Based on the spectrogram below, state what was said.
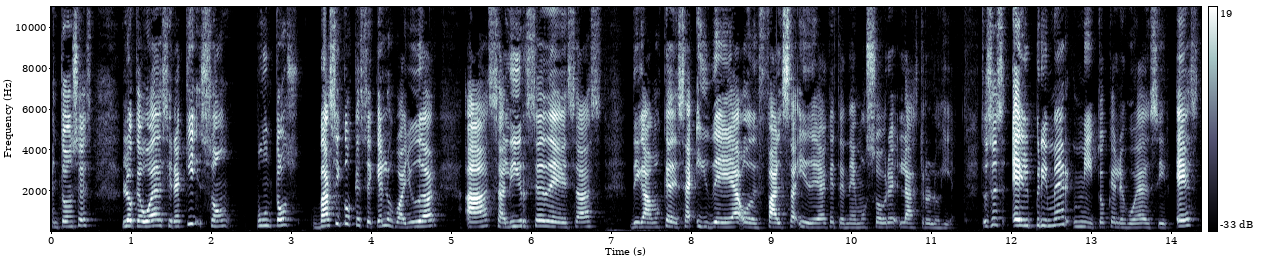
Entonces, lo que voy a decir aquí son puntos básicos que sé que los va a ayudar a salirse de esas, digamos que de esa idea o de falsa idea que tenemos sobre la astrología. Entonces, el primer mito que les voy a decir es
